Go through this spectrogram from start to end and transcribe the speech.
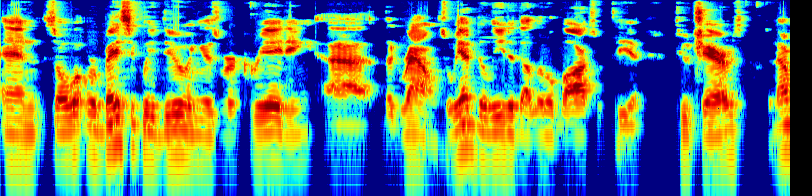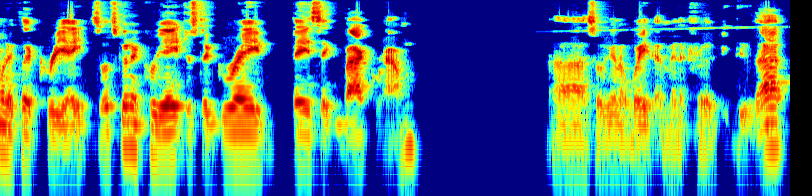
And so what we're basically doing is we're creating uh, the ground. So we had deleted that little box with the uh, two chairs. So now I'm going to click create. So it's going to create just a gray basic background. Uh, so we're going to wait a minute for it to do that.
